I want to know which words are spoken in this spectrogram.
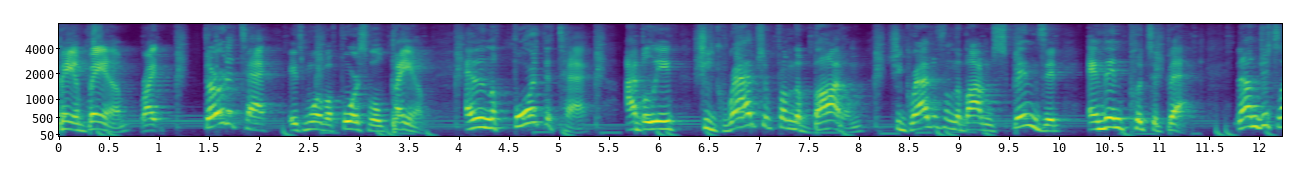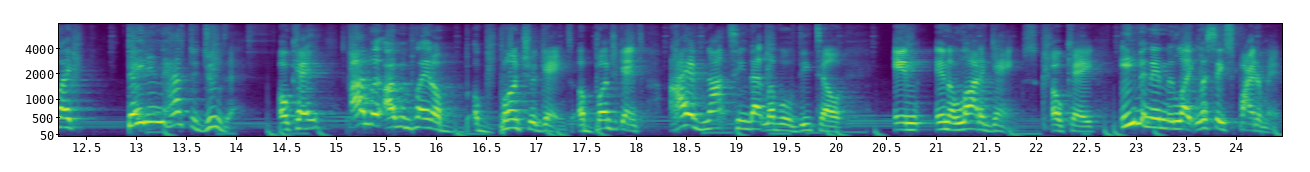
bam, bam, right? Third attack, it's more of a forceful bam. And then the fourth attack, I believe she grabs it from the bottom, she grabs it from the bottom, spins it, and then puts it back. And I'm just like, they didn't have to do that, okay? I've, I've been playing a, a bunch of games, a bunch of games. I have not seen that level of detail in, in a lot of games, okay? Even in like, let's say Spider-Man.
